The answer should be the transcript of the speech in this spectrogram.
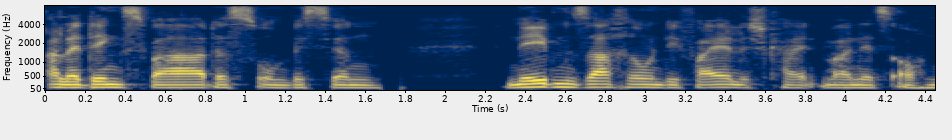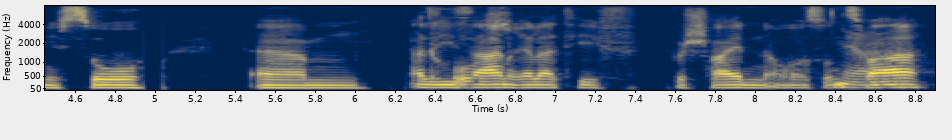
Allerdings war das so ein bisschen Nebensache und die Feierlichkeiten waren jetzt auch nicht so, ähm, also Groß. die sahen relativ bescheiden aus. Und ja. zwar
